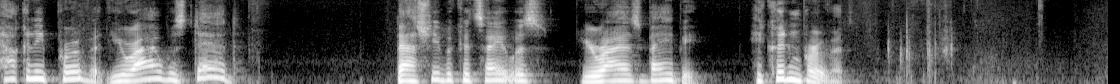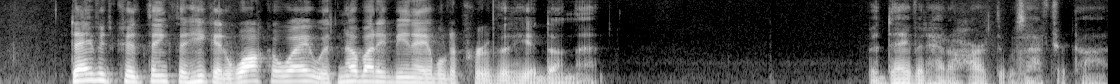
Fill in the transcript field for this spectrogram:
How can he prove it? Uriah was dead. Bathsheba could say it was Uriah's baby. He couldn't prove it. David could think that he could walk away with nobody being able to prove that he had done that. But David had a heart that was after God.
